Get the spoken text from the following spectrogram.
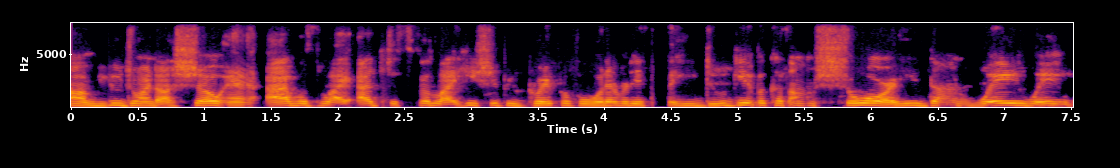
um you joined our show and I was like, I just feel like he should be grateful for whatever it is that he do get because I'm sure he's done way, way,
